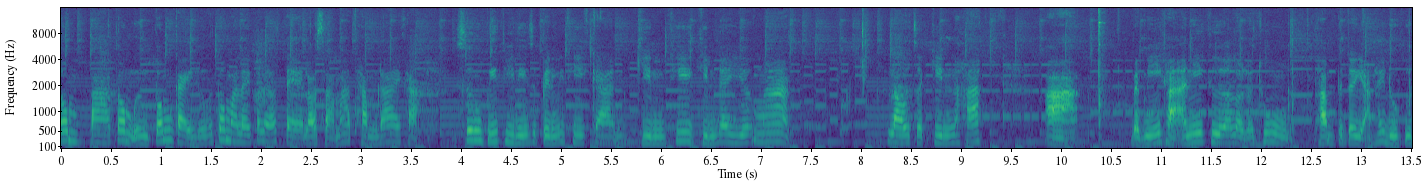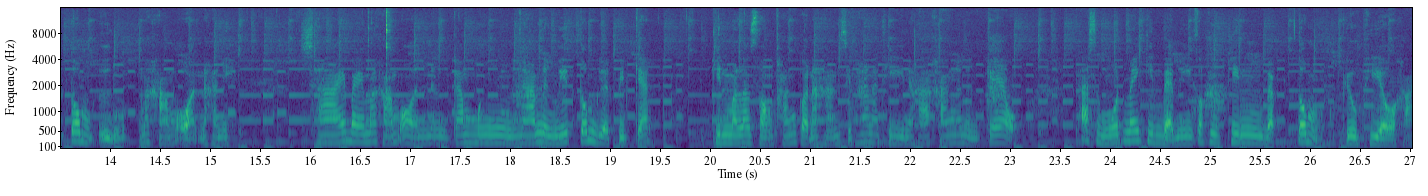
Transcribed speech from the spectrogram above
ต้มปลาต้มอึ่งต้มไก่หรือว่าต้มอะไรก็แล้วแต่เราสามารถทำได้ค่ะ ซึ่งวิธีนี้จะเป็นวิธีการกินที่กินได้เยอะมาก เราจะกินนะคะอ่า แบบนี้ค่ะ อันนี้คืออร่อยละทุ่งทำเป็นตัวอย่างให้ดูคือต้มอึ่งมะขามอ่อนนะคะนี่ ใช้ใบมะขามอ่อน 1กำมือ น้ำหนึ่งลิตรต้มเดือดปิดแก๊ส กินวันละสองครั้งก่อนอาหาร 15 นาทีนะคะ ครั้งละหนึ่งแก้ว ถ้าสมมุติไม่กินแบบนี้ก็คือกินแบบต้มเพียวๆค่ะ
